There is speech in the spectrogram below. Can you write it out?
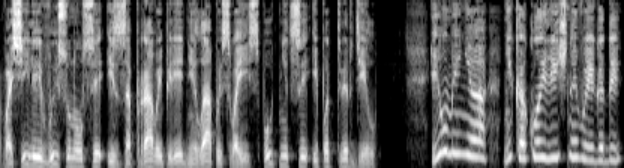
Василий высунулся из-за правой передней лапы своей спутницы и подтвердил. «И у меня никакой личной выгоды.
